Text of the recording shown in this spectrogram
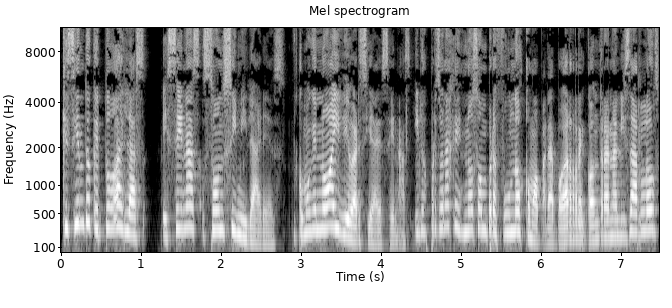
que siento que todas las escenas son similares. Como que no hay diversidad de escenas. Y los personajes no son profundos como para poder recontraanalizarlos,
